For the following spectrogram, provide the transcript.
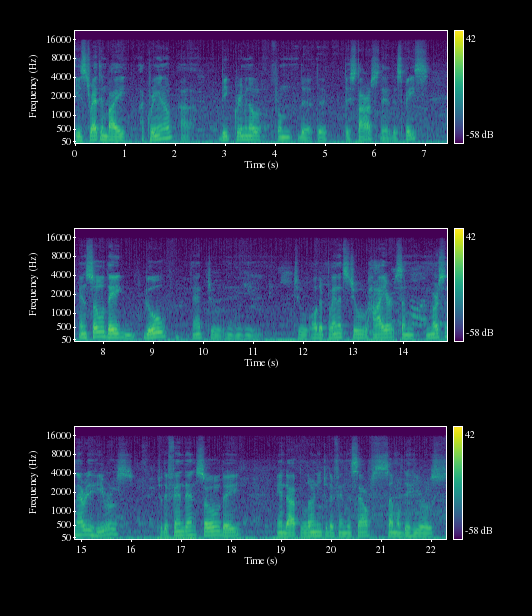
is threatened by a criminal, a big criminal from the, the, the stars, the, the space, and so they go uh, to to other planets to hire some mercenary heroes to defend them. So they end up learning to defend themselves. Some of the heroes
